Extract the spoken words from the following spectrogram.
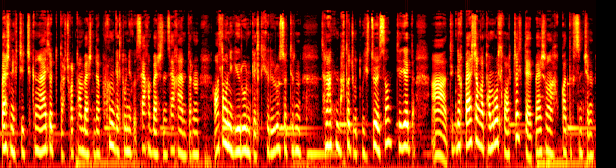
байшин их жижигхэн айлуудад очихоор том байшиндаа бурхан гэл түүнийг сайхан байшин, сайхан амьдран, олон хүнийг өрөөнө гэл тэгэхээр ерөөсөө тэр нь санаанд нь багтаж өгдөг хэцүү байсан. Тэгээд тэднийх байшингаа томруулах болж л дээ. Байшин авах гэдгсэн чинь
